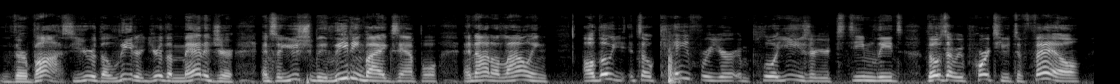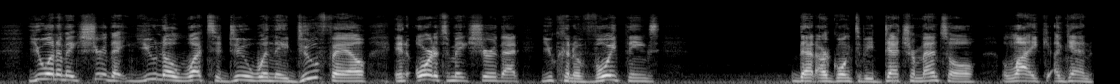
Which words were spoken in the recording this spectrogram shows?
their boss. You're the leader. You're the manager. And so you should be leading by example and not allowing, although it's okay for your employees or your team leads, those that report to you to fail, you want to make sure that you know what to do when they do fail in order to make sure that you can avoid things that are going to be detrimental, like, again,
